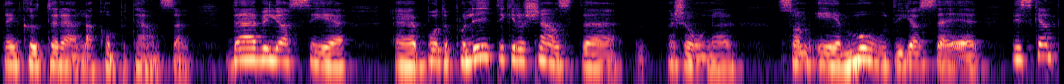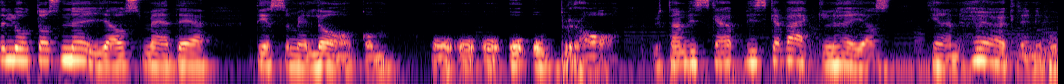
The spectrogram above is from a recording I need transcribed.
den kulturella kompetensen? Där vill jag se eh, både politiker och tjänstepersoner som är modiga och säger vi ska inte låta oss nöja oss med det, det som är lagom och, och, och, och, bra. Utan vi ska, vi ska verkligen höja oss till en högre nivå.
